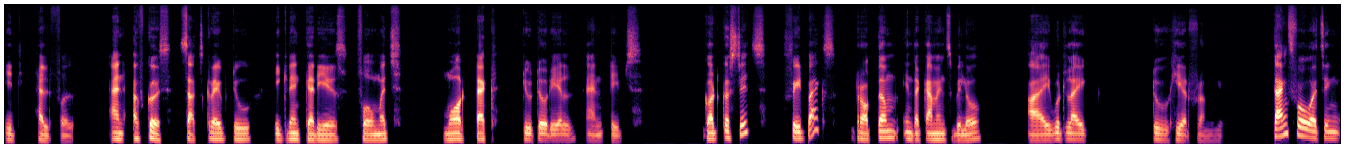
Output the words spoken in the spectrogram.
it helpful. And of course, subscribe to Ignite Careers for much more tech tutorial and tips. Got questions, feedbacks? Drop them in the comments below. I would like to hear from you. Thanks for watching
